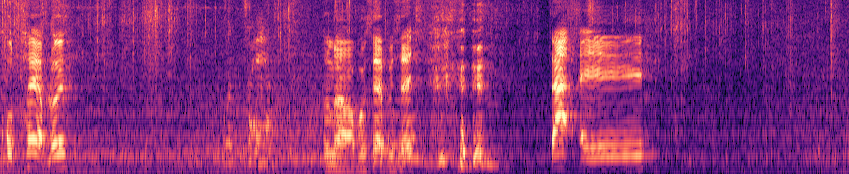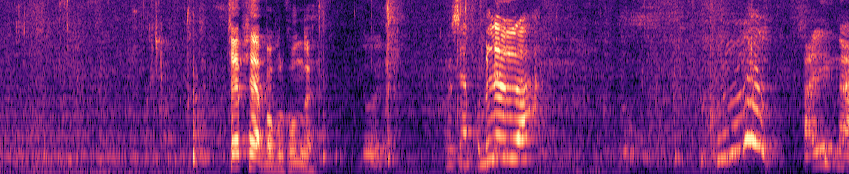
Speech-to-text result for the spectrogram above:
โคตรแทบเลยอดแซ่บน้องดาวบ่แซ่บไปใช่ จ้าเอแซ่บแซ่บบ่บุญคงเลยด้วยอดแซ่บก็บ่เหลืออืมใส่น้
